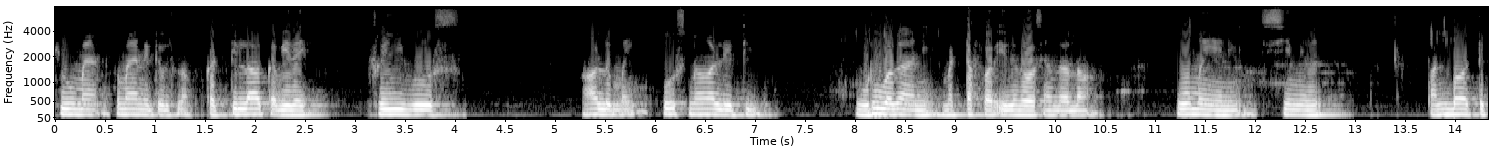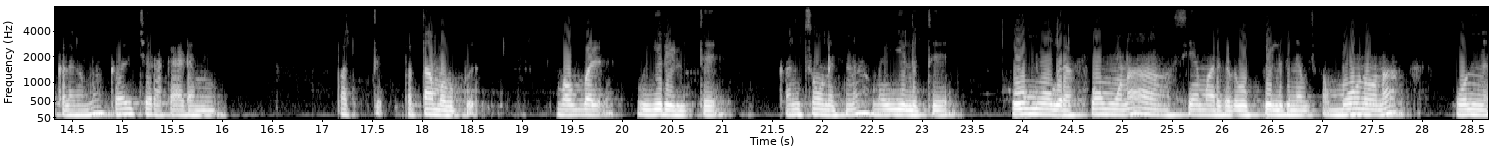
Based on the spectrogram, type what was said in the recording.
ஹியூமன் ஹியூமனிட்டிஸ்லாம் கட்டிலா கவிதை ஃப்ரீ வேர்ஸ் ஆளுமை பர்சனாலிட்டி உருவக அணி மெட்டஃபர் இது இதோட சேர்ந்தது தான் ஊமை அணி சிமில் பண்பாட்டு கழகம்னா கல்ச்சர் அகாடமி பத்து பத்தாம் வகுப்பு வௌவல் உயிரெழுத்து கன்சோனட்னா மெய் எழுத்து ஹோமோகிராஃப் ஹோமோனா சேமாக இருக்கிறது ஒப்பு எழுதுன்னு வச்சுக்கோங்க மோனோனா ஒன்று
